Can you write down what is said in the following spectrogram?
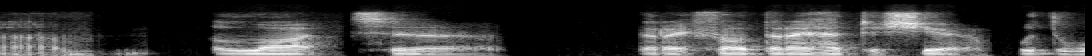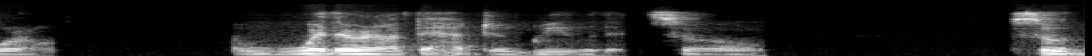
um, a lot that I felt that I had to share with the world, whether or not they had to agree with it. So, so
